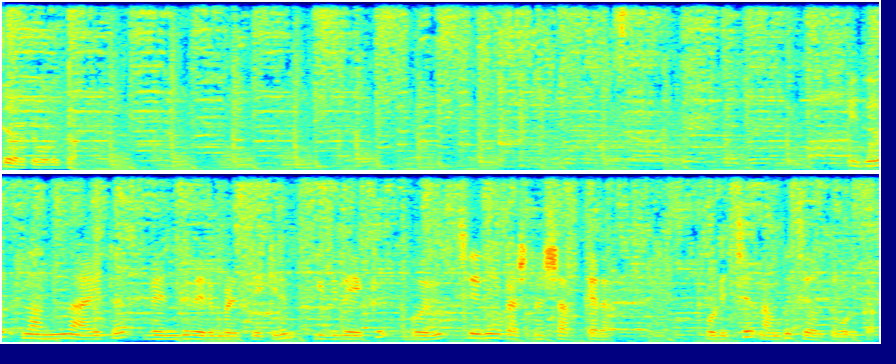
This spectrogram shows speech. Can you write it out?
ചേർത്ത് കൊടുക്കാം. ഇത് നന്നായിട്ട് വെന്ത് വരുമ്പോഴത്തേക്കിനും ഇതിലേക്ക് ഒരു ചെറിയ കഷ്ണം ശർക്കര പൊടിച്ച് നമുക്ക് ചേർത്ത് കൊടുക്കാം.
